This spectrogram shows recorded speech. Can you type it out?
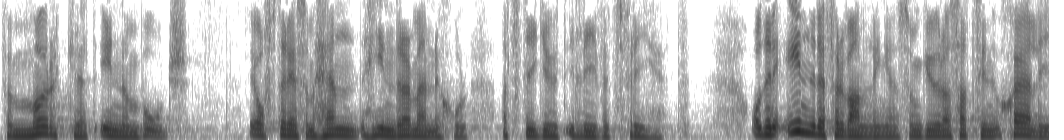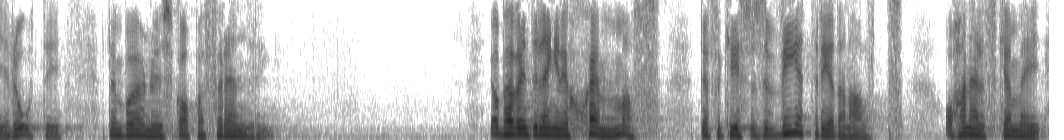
För mörkret inombords är ofta det som hindrar människor att stiga ut i livets frihet. Och den inre förvandlingen som Gud har satt sin själ i, rot i, den börjar nu skapa förändring. Jag behöver inte längre skämmas, därför Kristus vet redan allt och han älskar mig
